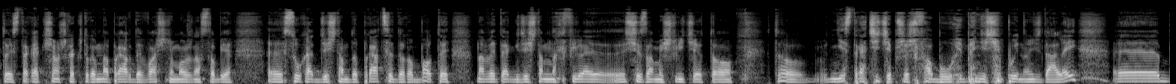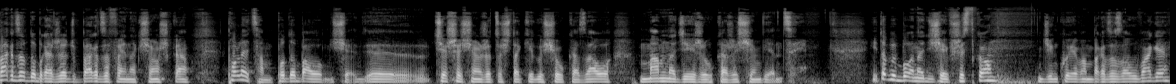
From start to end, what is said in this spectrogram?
To jest taka książka, którą naprawdę właśnie można sobie e, słuchać gdzieś tam do pracy, do roboty. Nawet jak gdzieś tam na chwilę e, się zamyślicie, to, to nie stracicie przecież fabuły, będziecie płynąć dalej. E, bardzo dobra rzecz, bardzo fajna książka. Polecam, podobało mi się. Cieszę się, że coś takiego się ukazało. Mam nadzieję, że ukaże się więcej. I to by było na dzisiaj wszystko. Dziękuję Wam bardzo za uwagę.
